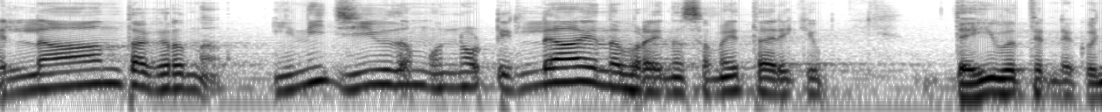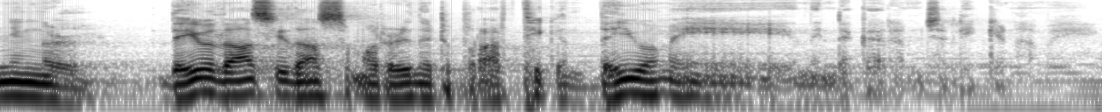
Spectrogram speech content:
എല്ലാം തകർന്ന് ഇനി ജീവിതം മുന്നോട്ടില്ല എന്ന് പറയുന്ന സമയത്തായിരിക്കും ദൈവത്തിന്റെ കുഞ്ഞുങ്ങൾ ദൈവദാസിദാസന്മാർ എഴുന്നേറ്റ് പ്രാർത്ഥിക്കും ദൈവമേ നിന്റെ കരം ചലിക്കണമേ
